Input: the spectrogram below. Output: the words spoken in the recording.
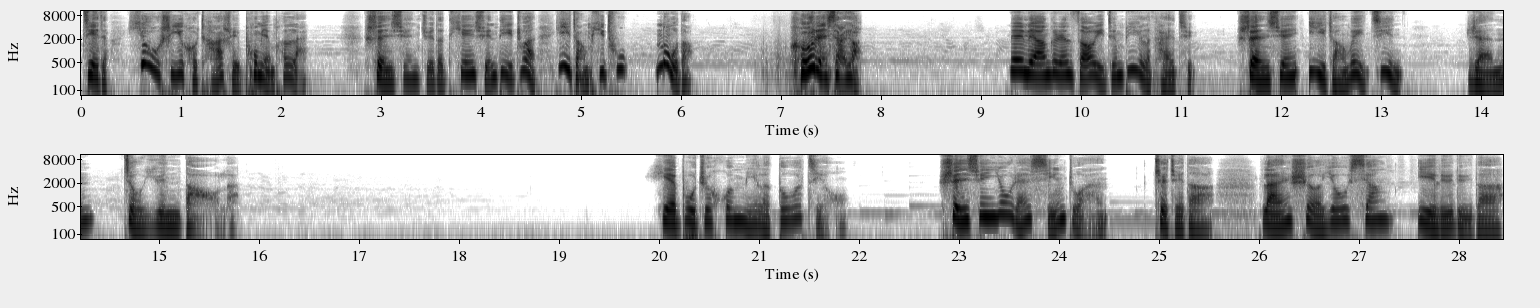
接着又是一口茶水扑面喷来，沈轩觉得天旋地转，一掌劈出，怒道：“何人下药？”那两个人早已经避了开去，沈轩一掌未尽，人就晕倒了，也不知昏迷了多久。沈轩悠然醒转，只觉得兰麝幽香一缕缕的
